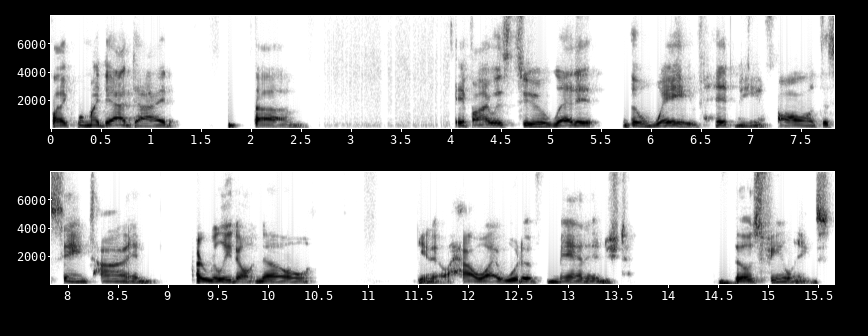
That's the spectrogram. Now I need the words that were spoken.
like when my dad died. Um, if I was to let it, the wave hit me all at the same time, I really don't know, you know, how I would have managed those feelings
